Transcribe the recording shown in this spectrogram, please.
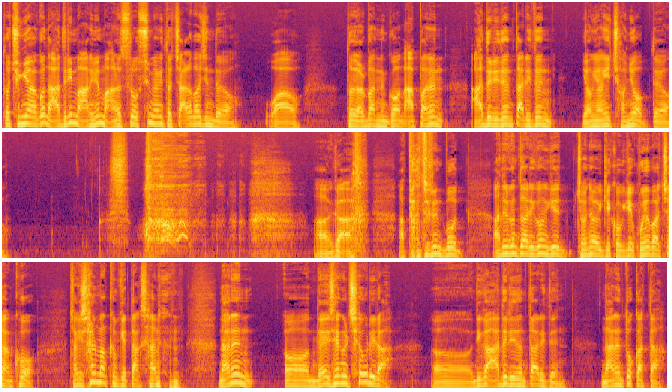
더 중요한 건 아들이 많으면 많을수록 수명이 더 짧아진대요. wow. 더 열받는 건 아빠는 아들이든 딸이든 영향이 전혀 없대요. 아, 그러니까 아빠들은 뭐 아들건 딸이건 이게 전혀 이렇게 거기에 구애받지 않고 자기 살 만큼 이렇게 딱 사는 나는 어, 내 생을 채우리라. 어, 네가 아들이든 딸이든 나는 똑같다.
